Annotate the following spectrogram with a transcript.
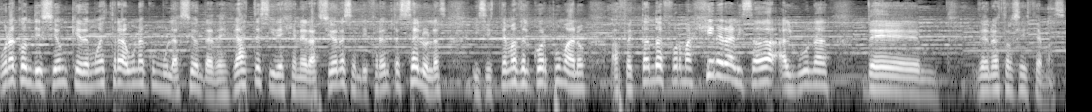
una condición que demuestra una acumulación de desgastes y degeneraciones en diferentes células y sistemas del cuerpo humano, afectando de forma generalizada alguna de de nuestros sistemas.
